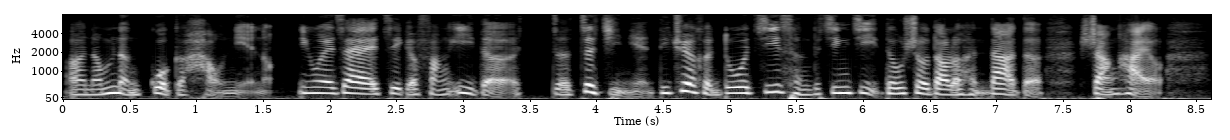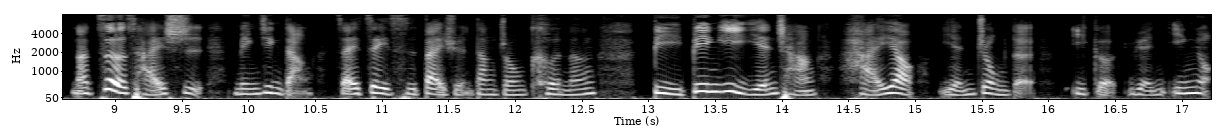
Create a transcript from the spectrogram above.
呃，能不能过个好年呢？因为在这个防疫的。这这几年的确很多基层的经济都受到了很大的伤害哦，那这才是民进党在这次败选当中可能比兵役延长还要严重的一个原因哦。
